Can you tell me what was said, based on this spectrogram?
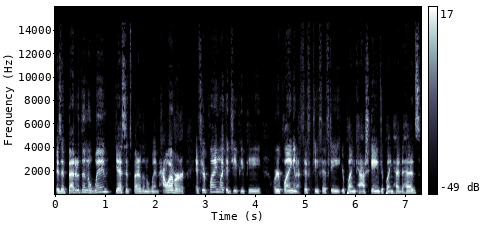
Is it better than a win? Yes, it's better than a win. However, if you're playing like a GPP or you're playing in a 50 50, you're playing cash games, you're playing head to heads,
